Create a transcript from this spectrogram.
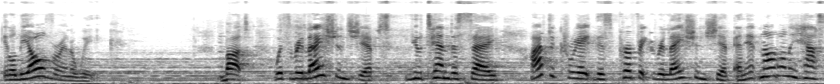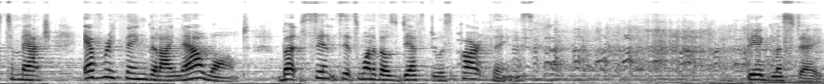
it'll be over in a week. But with relationships, you tend to say, I have to create this perfect relationship, and it not only has to match everything that I now want, but since it's one of those death do us part things, big mistake.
